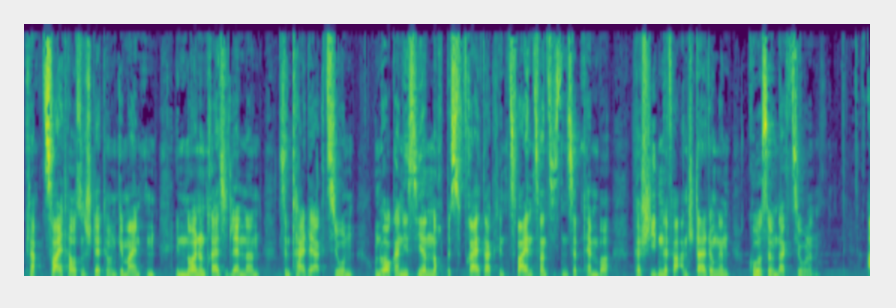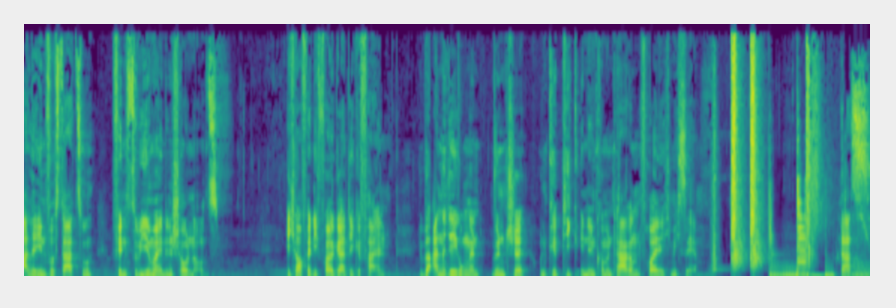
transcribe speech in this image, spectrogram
Knapp 2000 Städte und Gemeinden in 39 Ländern sind Teil der Aktion und organisieren noch bis Freitag, den 22. September, verschiedene Veranstaltungen, Kurse und Aktionen. Alle Infos dazu findest du wie immer in den Show Notes. Ich hoffe, die Folge hat dir gefallen. Über Anregungen, Wünsche und Kritik in den Kommentaren freue ich mich sehr. Das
